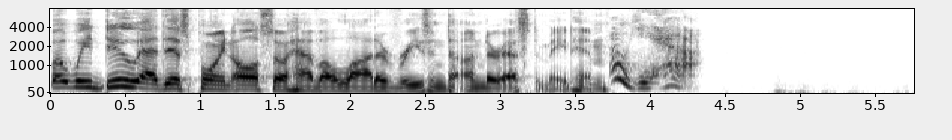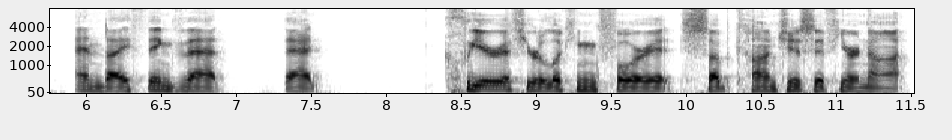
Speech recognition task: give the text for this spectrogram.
But we do at this point also have a lot of reason to underestimate him. Oh yeah. And I think that that clear if you're looking for it, subconscious if you're not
